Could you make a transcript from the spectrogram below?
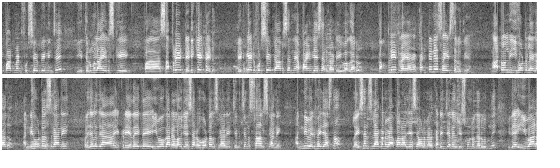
డిపార్ట్మెంట్ ఫుడ్ సేఫ్టీ నుంచే ఈ తిరుమల హిల్స్కి separate dedicated dedicated food safety ఆఫీసర్ని అపాయింట్ చేశారు కాబట్టి ఈవో గారు. కంప్లీట్ కంటిన్యూస్ రైట్స్ జరుగుతాయండి. నాట్ ఓన్లీ ఈ హోటలే కాదు అన్ని హోటల్స్. కానీ ప్రజల ఇక్కడ ఏదైతే ఈవో గారు అలౌ చేశారో హోటల్స్ కానీ చిన్న చిన్న స్టాల్స్ కానీ అన్నీ వెరిఫై చేస్తాం. లైసెన్స్ లేకుండా వ్యాపారాలు చేసే వాళ్ళ మీద కఠిన చర్యలు తీసుకోవడం జరుగుతుంది. ఇదే ఇవాళ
